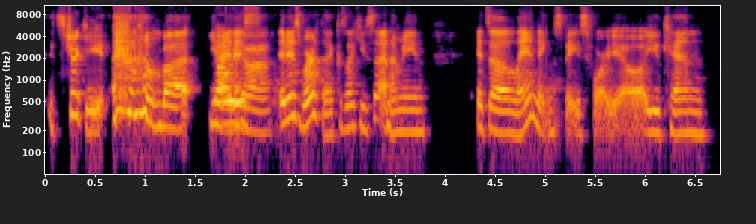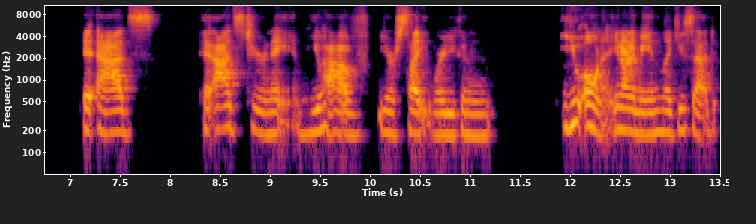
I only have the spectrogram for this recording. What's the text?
it's tricky, but yeah, oh, it is yeah. it is worth it because, like you said, I mean, it's a landing space for you. You can it adds it adds to your name. You have your site where you can you own it. You know what I mean? Like you said,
